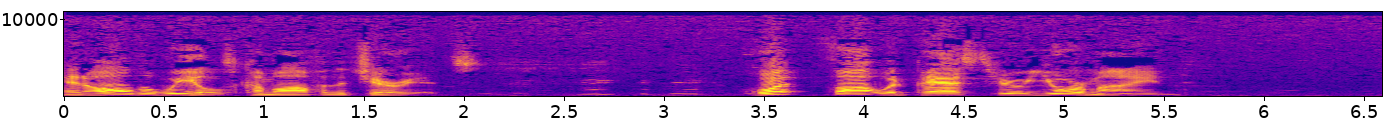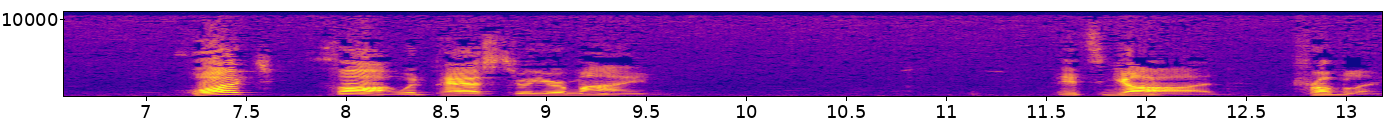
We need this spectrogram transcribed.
and all the wheels come off of the chariots. What thought would pass through your mind? What thought would pass through your mind? It's God troubling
